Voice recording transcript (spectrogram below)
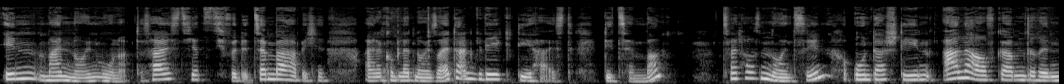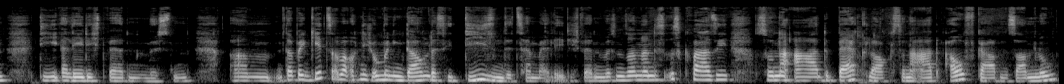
in meinen neuen Monat. Das heißt, jetzt für Dezember habe ich eine komplett neue Seite angelegt, die heißt Dezember. 2019 und da stehen alle Aufgaben drin, die erledigt werden müssen. Ähm, dabei geht es aber auch nicht unbedingt darum, dass sie diesen Dezember erledigt werden müssen, sondern es ist quasi so eine Art Backlog, so eine Art Aufgabensammlung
